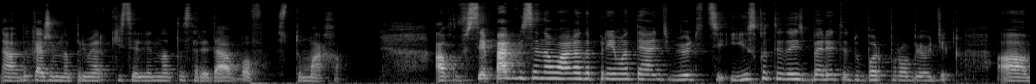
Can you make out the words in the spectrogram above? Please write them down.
а, да кажем, например, киселинната среда в стомаха. Ако все пак ви се налага да приемате антибиотици и искате да изберете добър пробиотик, а,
